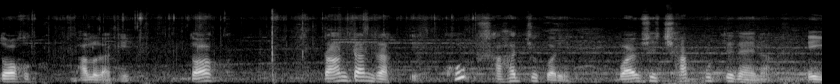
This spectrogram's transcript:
ত্বক ভালো রাখে। ত্বক টান টান রাখতে খুব সাহায্য করে। বয়সের ছাপ পড়তে দেয় না এই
